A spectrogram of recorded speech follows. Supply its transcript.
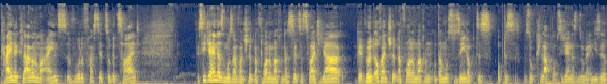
keine klare Nummer 1, wurde fast jetzt so bezahlt. CJ Henderson muss einfach einen Schritt nach vorne machen. Das ist jetzt das zweite Jahr der wird auch einen Schritt nach vorne machen und dann musst du sehen, ob das, ob das so klappt, ob sich Anderson sogar in diese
